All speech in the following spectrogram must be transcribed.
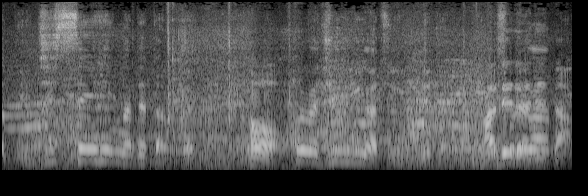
っていう実践編が出たのね。ほこれが12月に出た。あ出たそれが出た。ね、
